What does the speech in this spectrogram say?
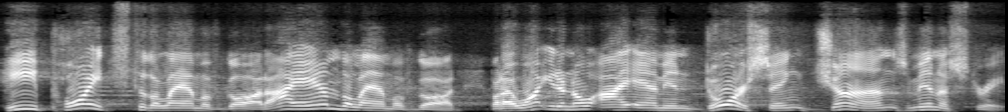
He points to the Lamb of God. I am the Lamb of God. But I want you to know I am endorsing John's ministry.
